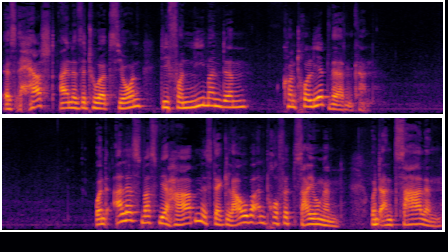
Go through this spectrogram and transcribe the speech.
Es herrscht eine Situation, die von niemandem kontrolliert werden kann. Und alles, was wir haben, ist der Glaube an Prophezeiungen und an Zahlen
